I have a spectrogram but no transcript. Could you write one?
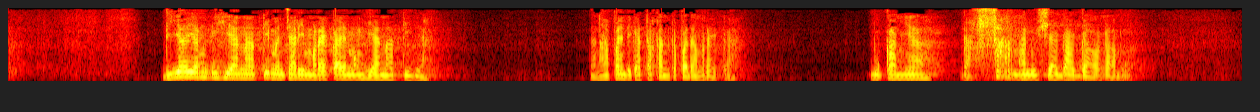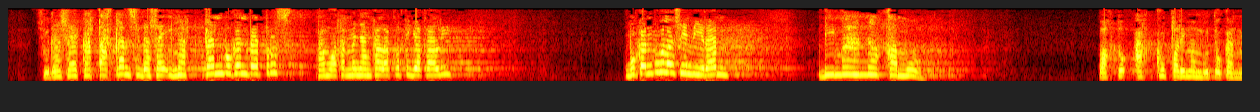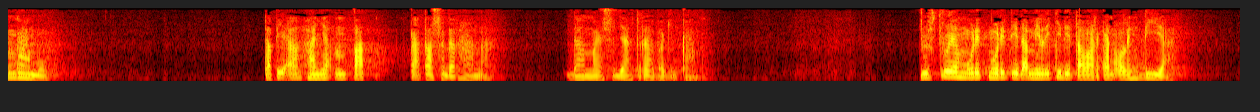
Dia yang dihianati mencari mereka yang menghianatinya. Dan apa yang dikatakan kepada mereka? Bukannya dasar manusia gagal kamu. Sudah saya katakan, sudah saya ingatkan bukan Petrus? Kamu akan menyangkal aku tiga kali? Bukan pula sindiran, di mana kamu? Waktu aku paling membutuhkan kamu. Tapi hanya empat kata sederhana. damai sejahtera bagi kamu. Justru yang murid-murid tidak miliki ditawarkan oleh dia.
